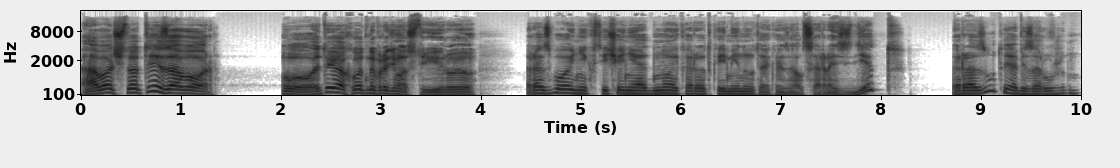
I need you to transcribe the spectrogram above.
А вот что ты за вор? О, это я охотно продемонстрирую. Разбойник в течение одной короткой минуты оказался раздет, разут и обезоружен.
